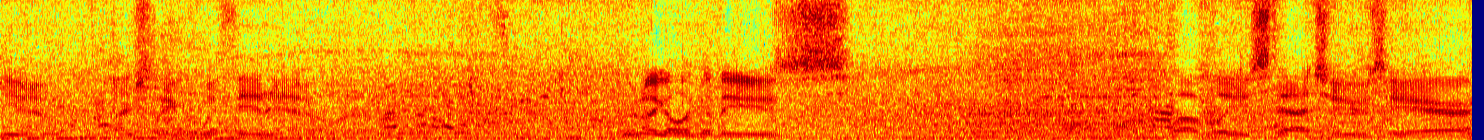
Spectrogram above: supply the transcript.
you know, actually within it or whatever. We'll take a look at these lovely statues here.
